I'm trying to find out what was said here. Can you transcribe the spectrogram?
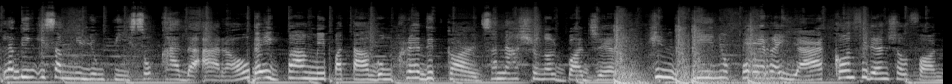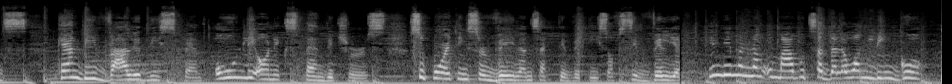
Labing isang milyong piso kada araw. Daig pa ang may patagong credit card sa national budget. Hindi nyo pera yan. Confidential funds can be validly spent only on expenditures supporting surveillance activities of civilian. Hindi man lang umabot sa dalawang linggo.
